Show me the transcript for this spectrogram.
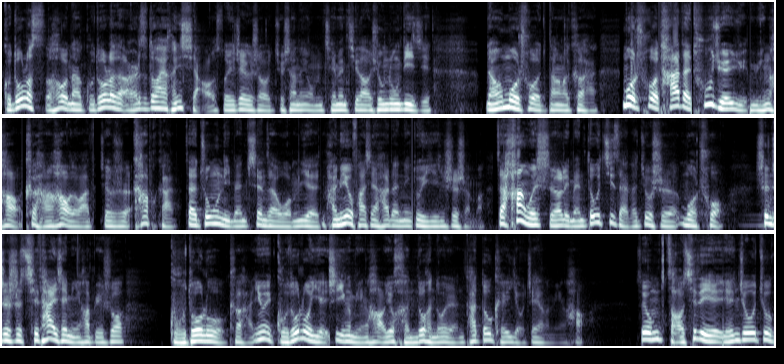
古多禄死后呢，古多禄的儿子都还很小，所以这个时候就相当于我们前面提到兄终弟及，然后莫绰当了可汗。莫绰他的突厥语名号可汗号的话就是卡普干，在中文里面现在我们也还没有发现他的那个对音是什么，在汉文史料里面都记载的就是莫绰。甚至是其他一些名号，比如说古多禄可汗，因为古多禄也是一个名号，有很多很多人他都可以有这样的名号，所以我们早期的研究就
